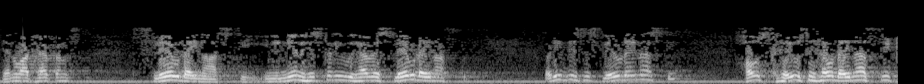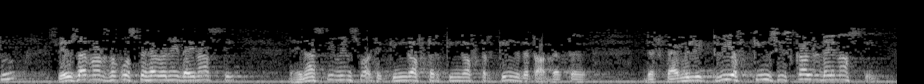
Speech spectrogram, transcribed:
Then what happens? Slave dynasty. In Indian history we have a slave dynasty. But is this a slave dynasty? How slaves have dynasty too? Slaves are not supposed to have any dynasty. Dynasty means what? A king after king after king. That, uh, that, uh, that family tree of kings is called dynasty.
